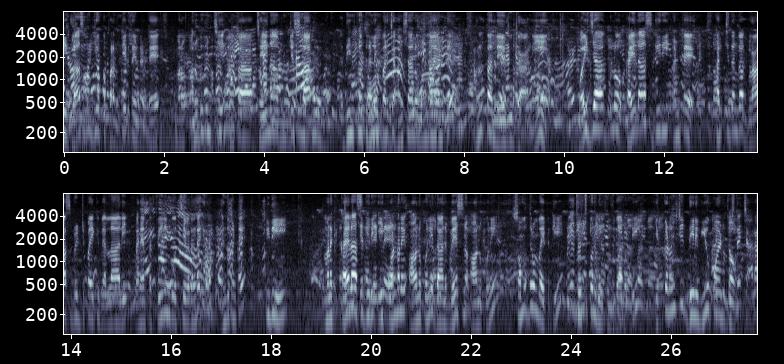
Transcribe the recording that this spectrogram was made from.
ఈ గ్లాస్ బ్రిడ్జ్ యొక్క ప్రత్యేకత ఏంటంటే మనం అనుభవించే అంత చైనా బ్రిడ్జెస్ లా దీంట్లో థ్రిల్లింగ్ పరిచే అంశాలు ఉన్నాయంటే అంత లేవు కానీ వైజాగ్లో కైలాస్ గిరి అంటే ఖచ్చితంగా గ్లాస్ బ్రిడ్జ్ పైకి వెళ్ళాలి అనేంత ఫీలింగ్ వచ్చే విధంగా ఇది. ఎందుకంటే ఇది మనకి కైలాసగిరి ఈ కొండని ఆనుకొని దాని బేస్ను ఆనుకొని సముద్రం వైపుకి చొచ్చుకొని వెళ్తుంది కాబట్టి ఇక్కడ నుంచి దీని వ్యూ పాయింట్ చూస్తే చాలా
